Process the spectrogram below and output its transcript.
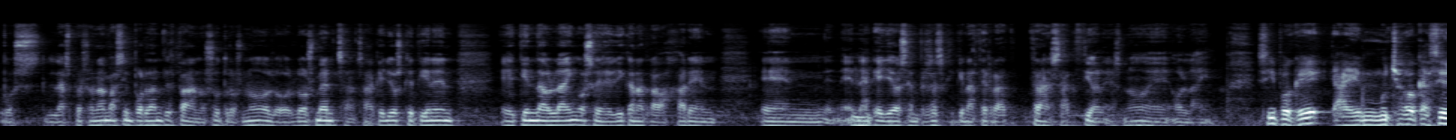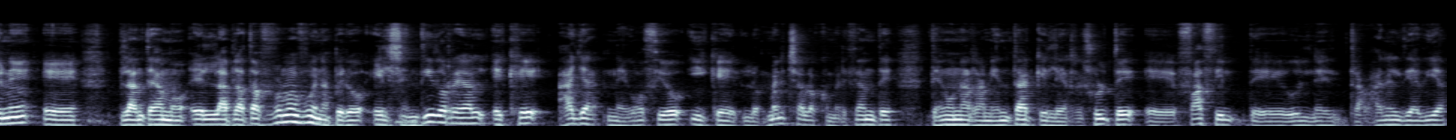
pues las personas más importantes para nosotros, ¿no? los merchants, aquellos que tienen tienda online o se dedican a trabajar en, en, aquellas empresas que quieren hacer transacciones ¿no? Eh, online. Sí, porque hay muchas ocasiones eh, planteamos, eh, la plataforma es buena, pero el sentido real es que haya negocio y que los merchants, los comerciantes, tengan una herramienta que les resulte fácil de, trabajar en el día a día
